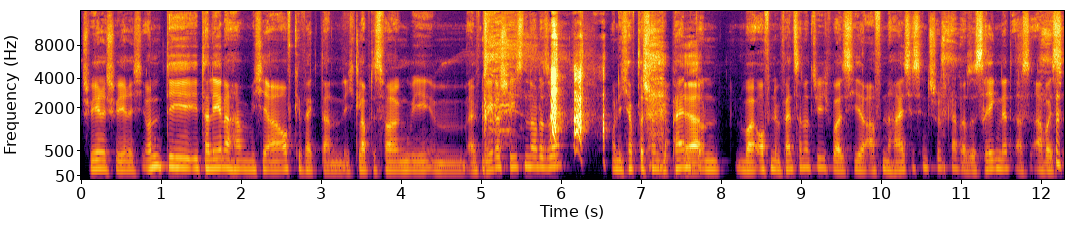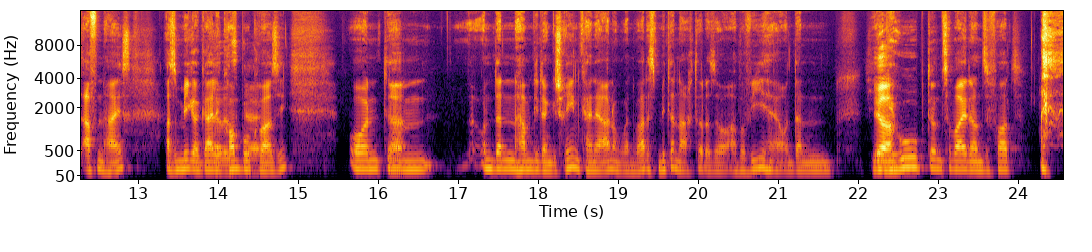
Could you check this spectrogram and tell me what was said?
Schwierig, schwierig. Und die Italiener haben mich ja aufgeweckt dann. Ich glaube, das war irgendwie im Elfmeterschießen oder so. Und ich habe da schon gepennt ja. und war offen im Fenster natürlich, weil es hier affenheiß ist in Stuttgart. Also es regnet, aber es ist affenheiß. Also mega geile ja, Kombo quasi. Und ja. ähm, und dann haben die dann geschrien, keine Ahnung, wann war das? Mitternacht oder so. Aber wie, Herr? Und dann hier gehupt und so weiter und so fort.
